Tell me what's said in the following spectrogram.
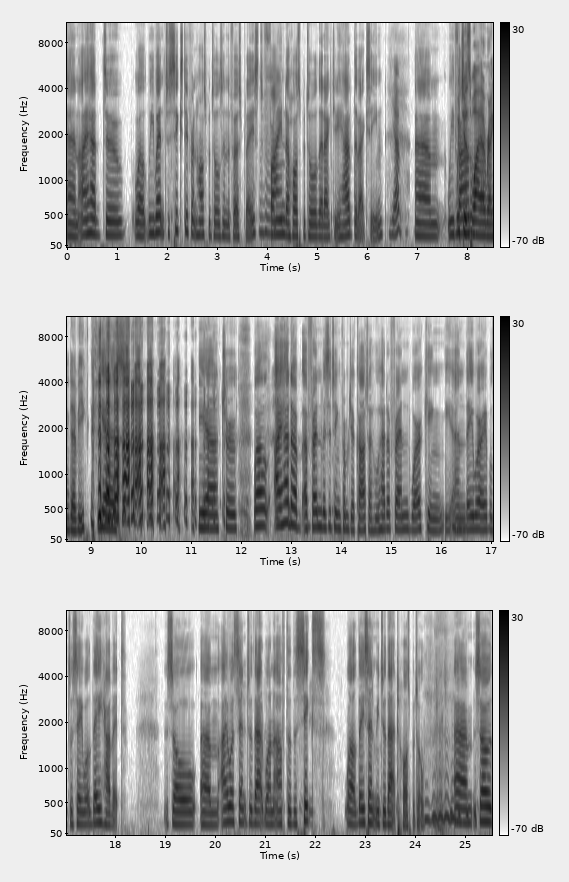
and I had to. Well, we went to six different hospitals in the first place to Mhm. find a hospital that actually had the vaccine. Yep. Um, we Which is why I rang Debbie. Yes. yeah, true. Well, I had a, a friend visiting from Jakarta who had a friend working, Mhm. and they were able to say, well, they have it. So um, I was sent to that one after the six. Well, they sent me to that hospital. um, so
